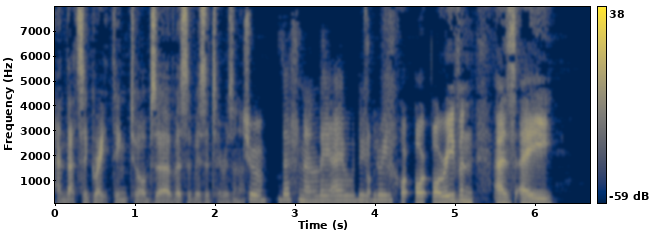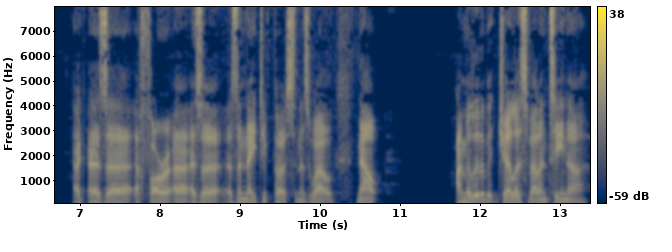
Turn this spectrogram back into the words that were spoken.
And that's a great thing to observe as a visitor isn't it? True. Definitely. I would agree. or or, or even as a as a, a for, uh, as a as a native person as well. Now i'm a little bit jealous valentina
